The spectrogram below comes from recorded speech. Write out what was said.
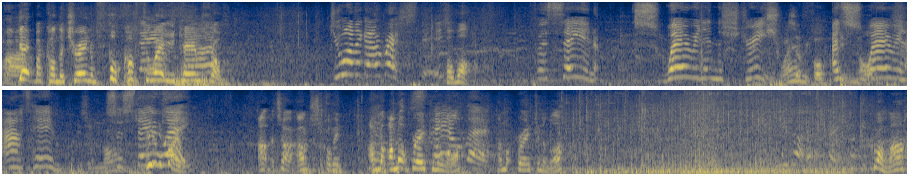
Mark. Get back on the train and fuck off to where you came outside. from. Do you want to get arrested For what? for saying swearing in the street He's a fucking and nonce. swearing at him? He's a So stay Paedophile. away. Uh, sorry, I'll just come in. I'm not, I'm not breaking Stay the law. out there. I'm not breaking the law. A train. Come on, Mark.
